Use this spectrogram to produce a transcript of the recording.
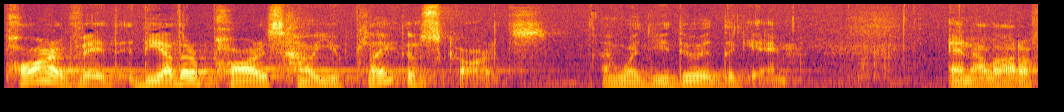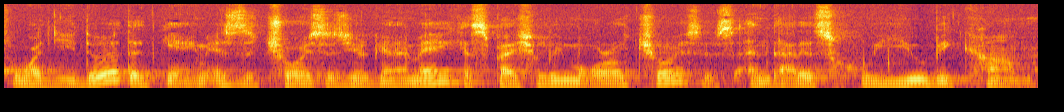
part of it. The other part is how you play those cards and what you do at the game. And a lot of what you do at that game is the choices you're going to make, especially moral choices. And that is who you become.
